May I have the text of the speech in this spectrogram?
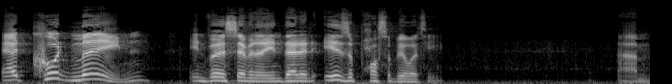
Now, it could mean, in verse 17, that it is a possibility. Um,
